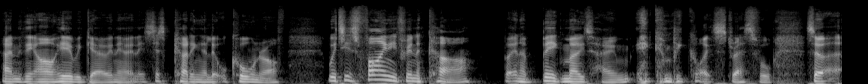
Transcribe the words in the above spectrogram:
And you think, oh, here we go, you know, and it's just cutting a little corner off, which is fine if you're in a car. But in a big motorhome, it can be quite stressful. So, uh,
